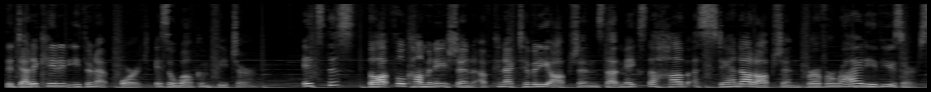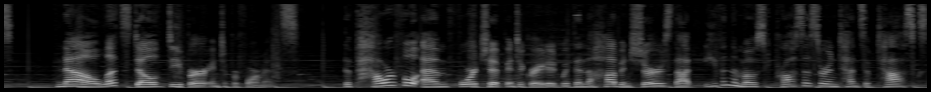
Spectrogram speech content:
the dedicated Ethernet port is a welcome feature. It's this thoughtful combination of connectivity options that makes the hub a standout option for a variety of users. Now, let's delve deeper into performance. The powerful M4 chip integrated within the hub ensures that even the most processor-intensive tasks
